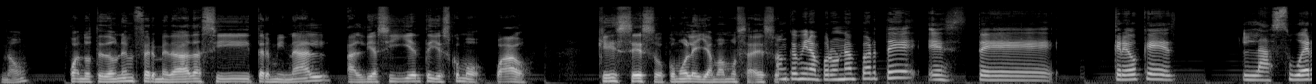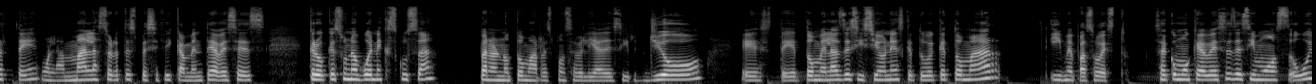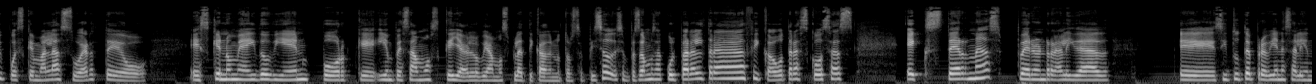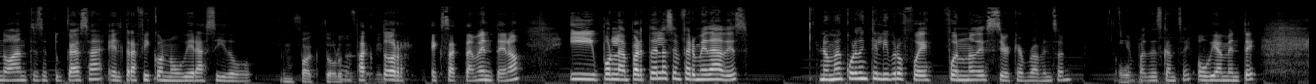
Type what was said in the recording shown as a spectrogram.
¿no? Cuando te da una enfermedad así terminal al día siguiente y es como, wow, ¿Qué es eso? ¿Cómo le llamamos a eso? Aunque mira, por una parte, este, creo que la suerte o la mala suerte específicamente a veces creo que es una buena excusa para no tomar responsabilidad, decir, yo este, tomé las decisiones que tuve que tomar y me pasó esto. O sea, como que a veces decimos, uy, pues qué mala suerte o es que no me ha ido bien porque, y empezamos, que ya lo habíamos platicado en otros episodios, empezamos a culpar al tráfico, a otras cosas externas, pero en realidad, eh, si tú te previenes saliendo antes de tu casa, el tráfico no hubiera sido un factor. Un factor, exactamente, ¿no? Y por la parte de las enfermedades, no me acuerdo en qué libro fue, fue uno de Sir K. Robinson. Que en paz descanse, obviamente,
